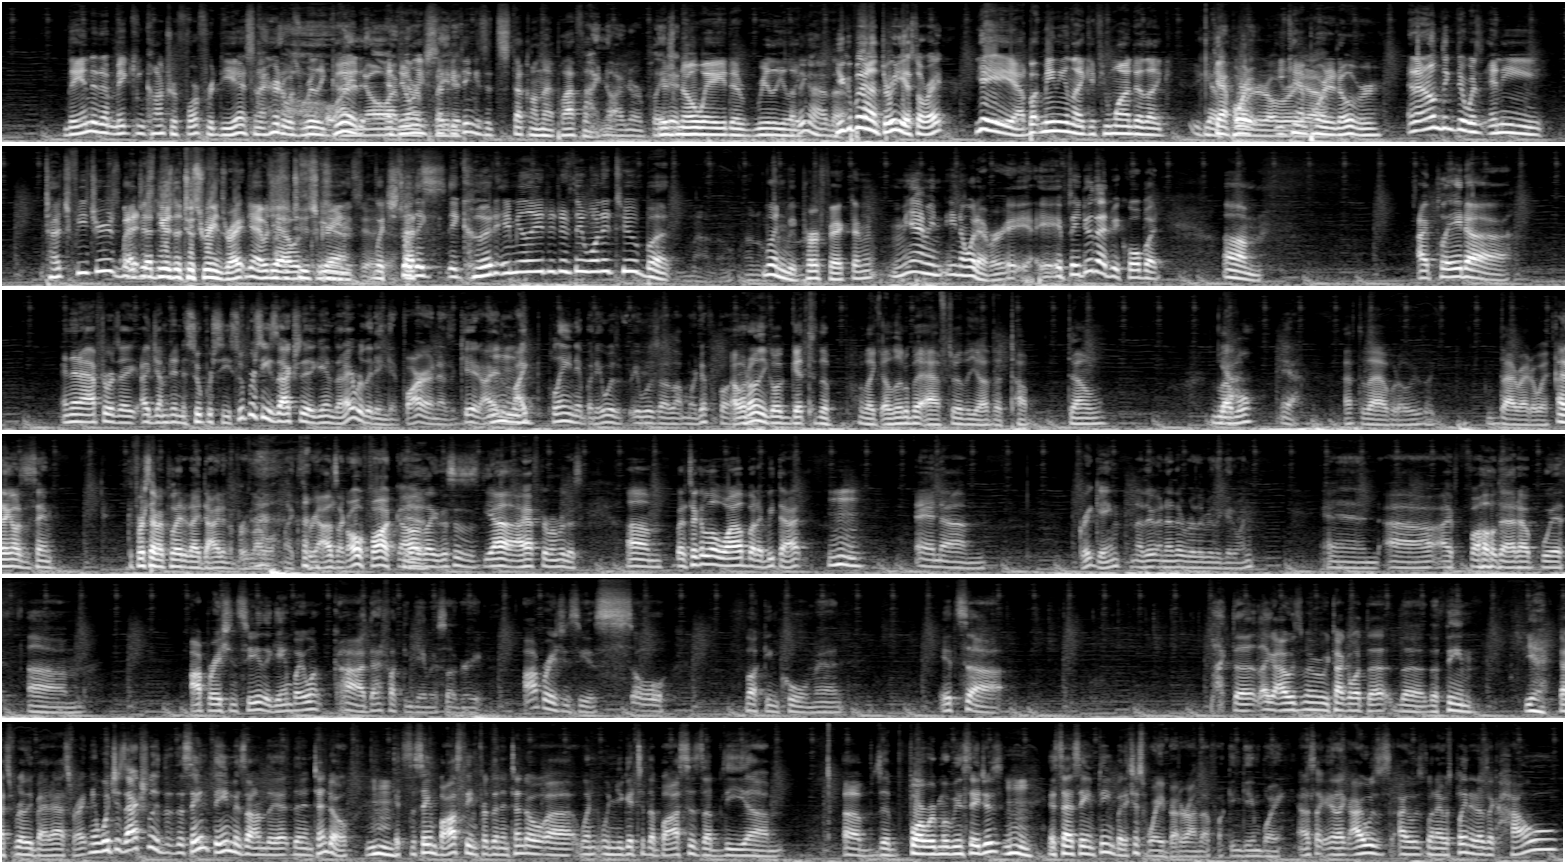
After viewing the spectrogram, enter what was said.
they ended up making Contra 4 for DS and I heard it was really know, I good. know, and I've the only never played sucky it. thing is it's stuck on that platform. I know I've never played There's it. There's no way to really I like think I have that. You can play it on 3DS though, right? Yeah, yeah, yeah, but meaning like if you wanted to like you can't port it over. you can't port it over. And I don't think there was any touch features. But I it just just use the two screens, right? yeah, it was Yeah, just it a was two two screens. screens, yeah, Which yeah. So they they could emulate it if they wanted to, but wouldn't be perfect. I mean, yeah, I mean, you know, whatever. If they do that, it'd be cool. But um, I played, uh, and then afterwards, I, I jumped into Super C. Super C is actually a game that I really didn't get far in as a kid. I Mhm. liked playing it, but it was it was a lot more difficult. I would only go get to the like a little bit after the uh, the top down level. Yeah, yeah. After that, I would always like die right away. I think I was the same. The first time I played it, I died in the first level, like three. I was like, "Oh fuck!" I was like, "This is yeah." I have to remember this. Um, but it took a little while, but I beat that. Mhm. and um, great game. Another another really really good one. And uh, I followed that up with um, Operation C, the Game Boy one. God, that fucking game is so great. Operation C is so fucking cool, man. It's uh like the like I always remember we talk about the the the theme Yeah. that's really badass, right? And which is actually the, the same theme is on the the Nintendo. Mhm. It's the same boss theme for the Nintendo. Uh, when when you get to the bosses of the um, of the forward moving stages, Mhm. it's that same theme, but it's just way better on the fucking Game Boy. I was like, like I was I was when I was playing it, I was like, how?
